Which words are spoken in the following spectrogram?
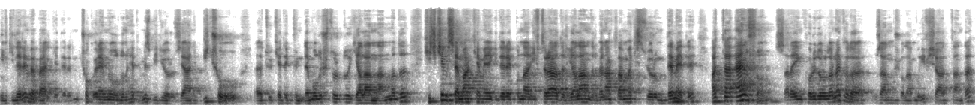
bilgilerin ve belgelerin çok önemli olduğunu hepimiz biliyoruz. Yani birçoğu e, Türkiye'de gündem oluşturdu, yalanlanmadı. Hiç kimse mahkemeye giderek bunlar iftiradır, yalandır, ben aklanmak istiyorum demedi. Hatta en son sarayın koridorlarına kadar uzanmış olan bu ifşaattan da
